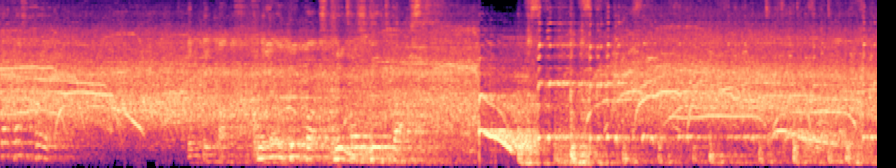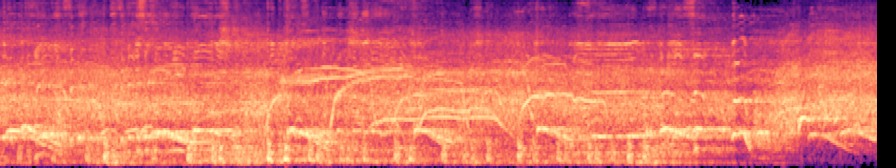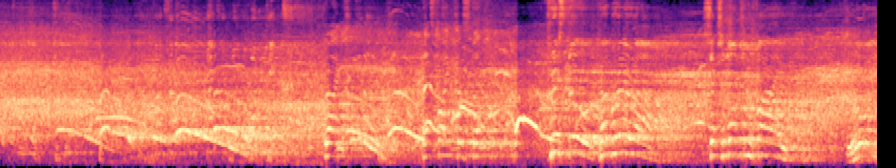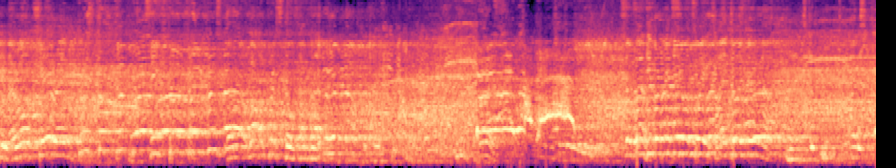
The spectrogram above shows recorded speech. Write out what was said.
got a question for you. In beatbox. Can you beatbox, please? Beatbox. Right, let's find Crystal. Crystal Cabrera, section one through five. Roy, they're all cheering. Crystal Cabrera! Seems to Crystal. There are a lot of Crystals over there. Can you hear me So thank you for much your tweets. I enjoyed doing that.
